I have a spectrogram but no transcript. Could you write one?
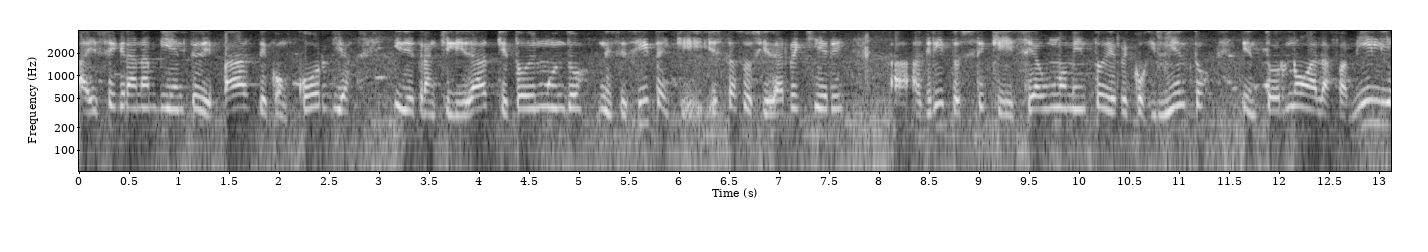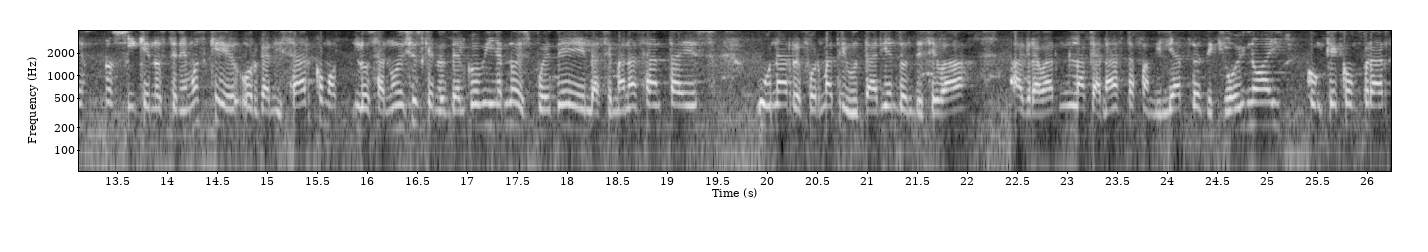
a ese gran ambiente de paz, de concordia y de tranquilidad que todo el mundo necesita y que esta sociedad requiere a, gritos, de que sea un momento de recogimiento en torno a la familia y que nos tenemos que organizar como los anuncios que nos da el gobierno después de la Semana Santa es una reforma tributaria en donde se va a grabar la canasta familiar tras de que hoy no hay con qué comprar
